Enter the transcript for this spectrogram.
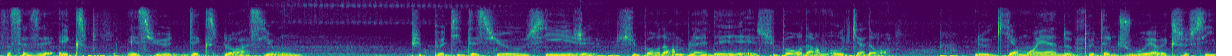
Ça c'est essieux d'exploration. Puis petit essieu aussi, j'ai support d'armes blindées et support d'armes haute cadence. Donc il y a moyen de peut-être jouer avec ceci.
